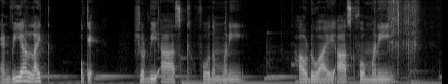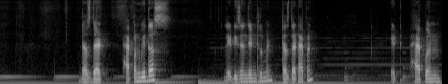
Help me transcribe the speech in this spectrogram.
And we are like, okay, should we ask for the money how do I ask for money? Does that happen with us? Ladies and gentlemen, does that happen? It happened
